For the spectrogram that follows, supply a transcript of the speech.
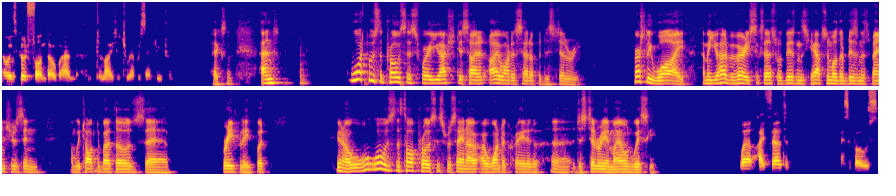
No, it's good fun though, and I'm delighted to represent Leitrim. Excellent. And what was the process where you actually decided I want to set up a distillery? Firstly, why? I mean, you have a very successful business. You have some other business ventures in, and we talked about those uh, briefly. But you know, what was the thought process for saying I, I want to create a, a, distillery in my own whiskey? Well, I felt, I suppose,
